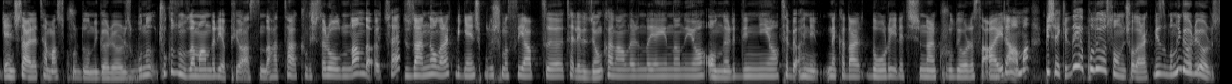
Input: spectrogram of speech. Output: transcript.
gençlerle temas kurduğunu görüyoruz. Bunu çok uzun zamandır yapıyor aslında. Hatta Kılıçdaroğlu'ndan da öte düzenli olarak bir genç buluşması yaptığı televizyon kanallarında yayınlanıyor. Onları dinliyor. Tabii hani ne kadar doğru iletişimler kuruluyor orası ayrı ama bir şekilde yapılıyor sonuç olarak. Biz bunu görüyoruz.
